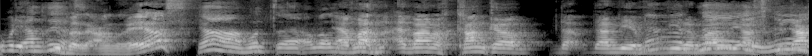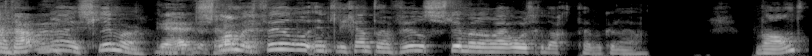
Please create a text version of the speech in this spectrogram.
Over die Andreas. Über de Andreas? Ja, want... eh, want Er war, er war noch kranker, da- dan wir Ja, wieder mal nee, als nee, gedacht hebben. Nee, slimmer. Slam is veel intelligenter en veel slimmer dan wij ooit gedacht hebben kunnen hebben. Want,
